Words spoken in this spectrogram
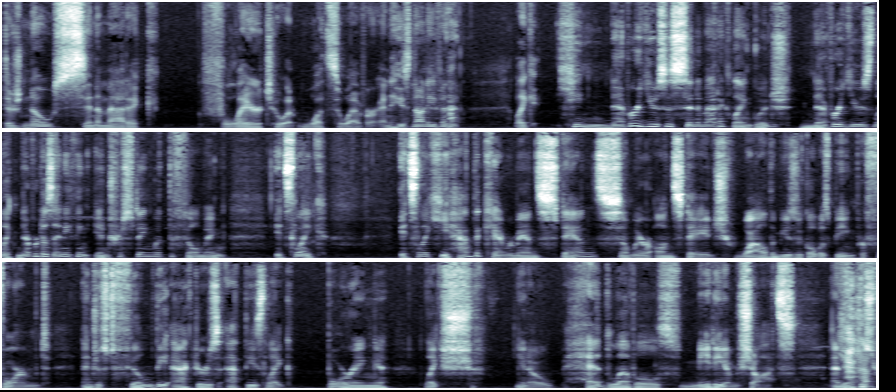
there's no cinematic flair to it whatsoever. And he's not even like He never uses cinematic language. Never use like never does anything interesting with the filming. It's like it's like he had the cameraman stand somewhere on stage while the musical was being performed and just filmed the actors at these like boring like sh- you know head levels medium shots and then just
